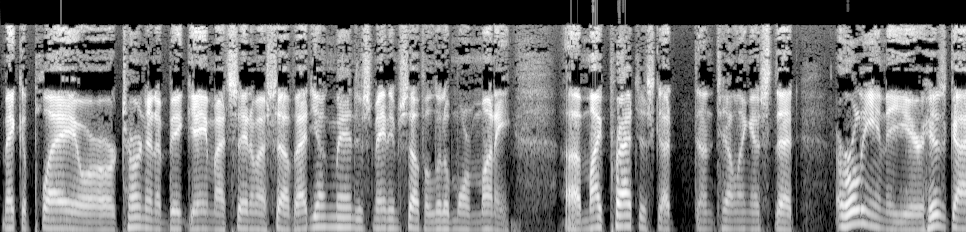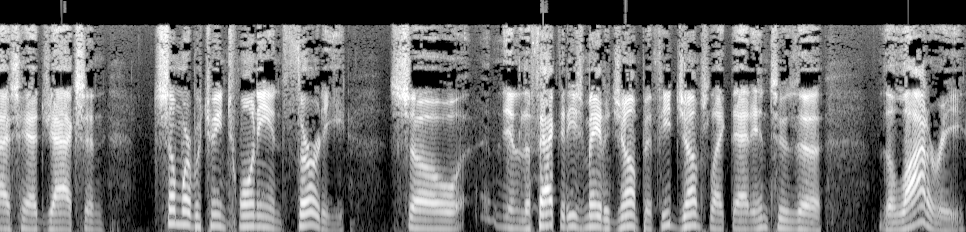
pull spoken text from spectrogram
make a play or, or turn in a big game, I'd say to myself, that young man just made himself a little more money. Uh, Mike Pratt just got done telling us that early in the year, his guys had Jackson somewhere between 20 and 30. So, you know, the fact that he's made a jump, if he jumps like that into the the lottery,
